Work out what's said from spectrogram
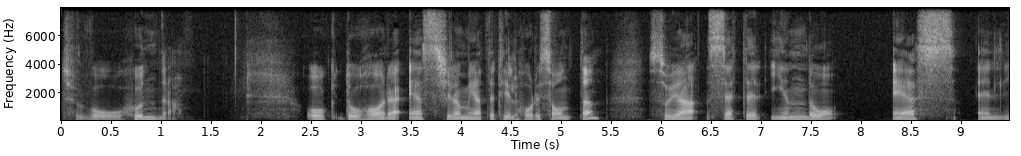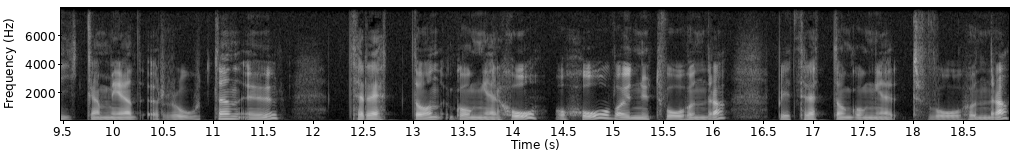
200. Och då har jag S kilometer till horisonten. Så jag sätter in då S är lika med roten ur 13 gånger H. Och H var ju nu 200. blir 13 gånger 200.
